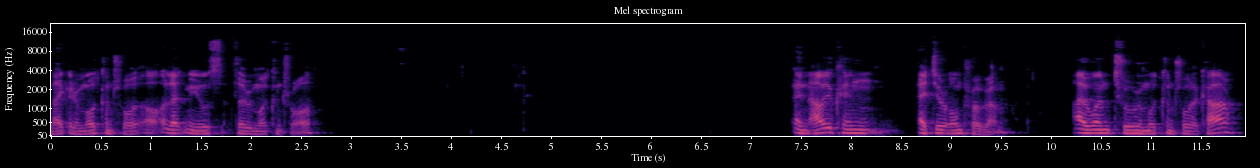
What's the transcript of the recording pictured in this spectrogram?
like a remote control or let me use the remote control. And now you can add your own program. I want to remote control a car,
